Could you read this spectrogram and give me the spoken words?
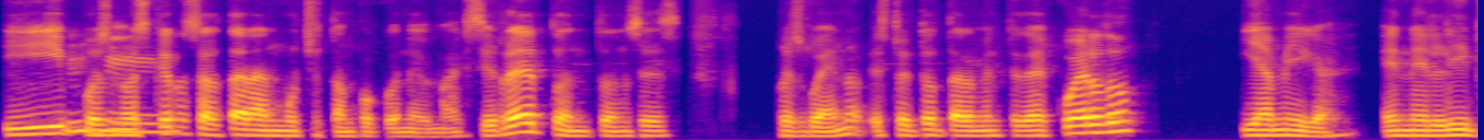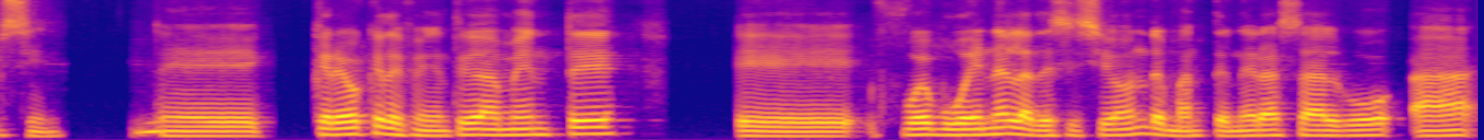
y pues no es que resaltaran mucho tampoco en el maxi reto, entonces, pues bueno, estoy totalmente de acuerdo. Y amiga, en el lip sync, eh, creo que definitivamente eh, fue buena la decisión de mantener a salvo a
